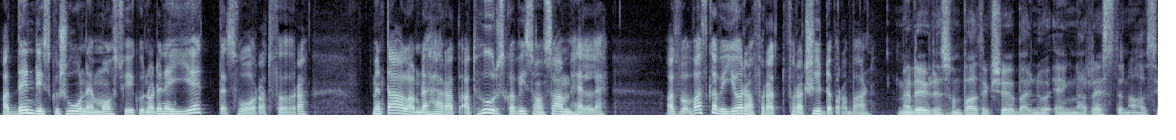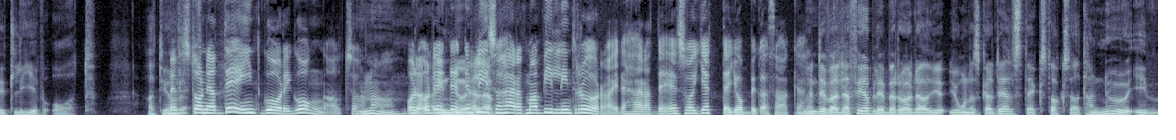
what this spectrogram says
att den diskussionen måste vi kunna, och den är jättesvår att föra. Men tala om det här att, att hur ska vi som samhälle, att, vad ska vi göra för att, för att skydda våra barn? Men det är ju det som Patrik Sjöberg nu ägnar resten av sitt liv åt. Göra... Men förstår ni att det inte går igång alltså? No, och, och det, det, det, blir så här att man vill inte röra i det här, att det är så jättejobbiga saker. Men det var därför jag blev berörd av Jonas Gardells text också, att han nu i,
